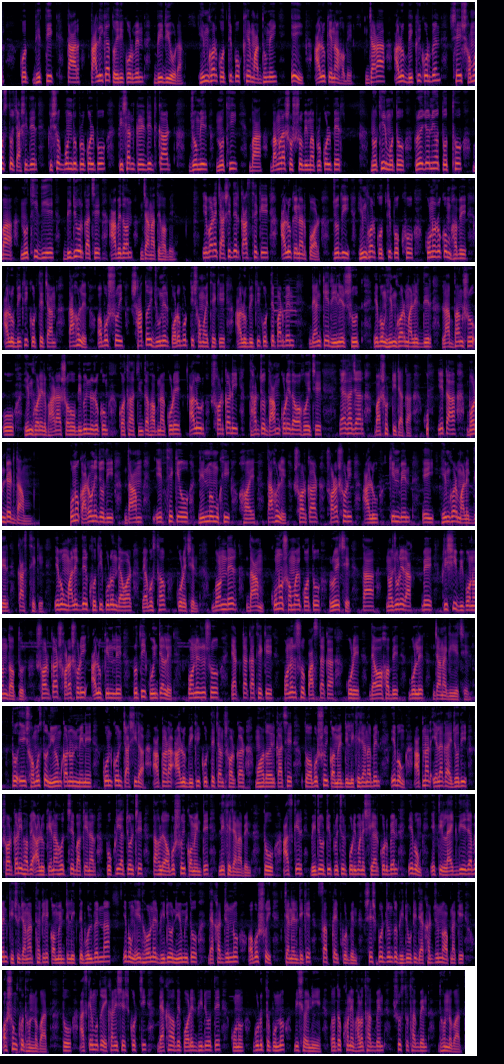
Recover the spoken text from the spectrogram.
ভিত্তিক তার তালিকা তৈরি করবেন বিডিওরা। হিমঘর কর্তৃপক্ষের মাধ্যমেই এই আলু কেনা হবে। যারা আলু বিক্রি করবেন, সেই সমস্ত চাষিদের কৃষক বন্ধু প্রকল্প, কিষাণ ক্রেডিট কার্ড, জমির নথি বা বাংলা শস্য বীমা প্রকল্পের নথির মতো প্রয়োজনীয় তথ্য বা নথি দিয়ে বিডিওর কাছে আবেদন জানাতে হবে। এবারে চাষিদের কাছ থেকে আলু কেনার পর যদি হিমঘর কর্তৃপক্ষ কোনো রকমভাবে আলু বিক্রি করতে চান, তাহলে অবশ্যই সাতই জুনের পরবর্তী সময় থেকে আলু বিক্রি করতে পারবেন। ব্যাংকে ঋণের সুদ এবং হিমঘর মালিকদের লাভ্যাংশ ও হিমঘরের ভাড়া সহ বিভিন্ন রকম কথা, চিন্তাভাবনা করে আলুর সরকারি ধার্য দাম করে দেওয়া হয়েছে এক হাজার বাষট্টি টাকা। এটা বন্ডের দাম। কোনো কারণে যদি দাম এর থেকেও নিম্নমুখী হয়, তাহলে সরকার সরাসরি আলু কিনবেন এই হিমঘর মালিকদের কাছ থেকে এবং মালিকদের ক্ষতিপূরণ দেওয়ার ব্যবস্থাও করেছেন। বন্ডের দাম কোনো সময় কত রয়েছে তা নজরে রাখবে কৃষি বিপণন দপ্তর। সরকার সরাসরি আলু কিনলে প্রতি কুইন্টালে পনেরোশো এক টাকা থেকে পনেরোশো পাঁচ টাকা করে দেওয়া হবে বলে জানা গিয়েছে। তো এই সমস্ত নিয়মকানুন মেনে কোন কোন চাষিরা আপনারা আলু বিক্রি করতে চান সরকার মহোদয়ের কাছে, তো অবশ্যই কমেন্টে লিখে জানাবেন। এবং আপনার এলাকায় যদি সরকারিভাবে আলু কেনা হচ্ছে বা কেনার প্রক্রিয়া চলছে, তাহলে অবশ্যই কমেন্টে লিখে জানাবেন। তো আজকের ভিডিওটি প্রচুর পরিমাণে শেয়ার করবেন এবং একটি লাইক দিয়ে যাবেন। কিছু জানার থাকলে কমেন্টে লিখতে ভুলবেন না। এবং এই ধরনের ভিডিও নিয়মিত দেখার জন্য অবশ্যই চ্যানেলটিকে সাবস্ক্রাইব করবেন। শেষ পর্যন্ত ভিডিওটি দেখার জন্য আপনাকে অসংখ্য ধন্যবাদ। তো আজকের মতো এখানেই শেষ করছি। দেখা হবে পরের ভিডিওতে কোনো গুরুত্বপূর্ণ বিষয় নিয়ে। ততক্ষণে ভালো থাকবেন, সুস্থ থাকবেন, ধন্যবাদ।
